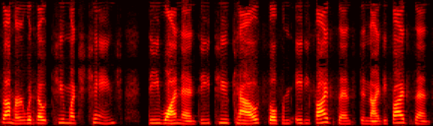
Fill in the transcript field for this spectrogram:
summer without too much change. D1 and D2 cows sold from 85 cents to 95 cents.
